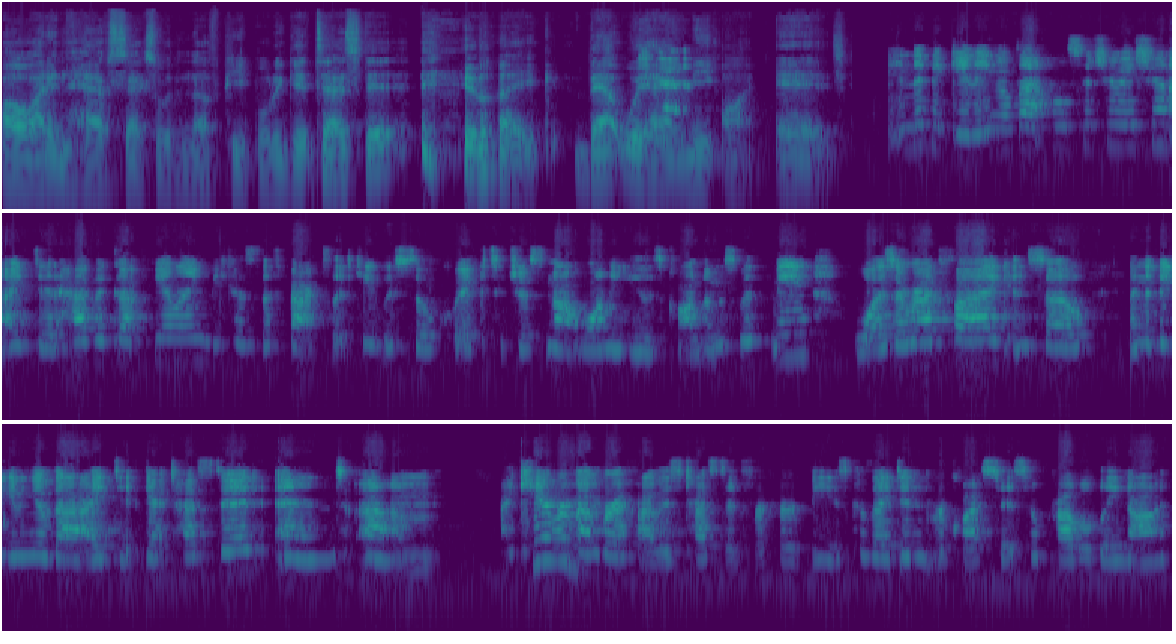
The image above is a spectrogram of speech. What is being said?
Oh, I didn't have sex with enough people to get tested. like, that would have me on edge in the beginning of that whole situation, I did have a gut feeling because the fact that he was so quick to just not want to use condoms with me was a red flag. And so in the beginning of that, I did get tested, and um, I can't remember if I was tested for herpes because I didn't request it, so probably not.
